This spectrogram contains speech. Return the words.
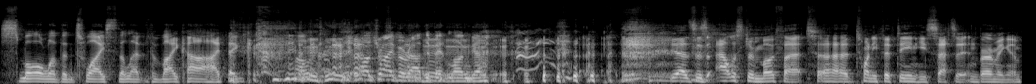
smaller than twice the length of my car, I think I'll, I'll drive around a bit longer. Yeah, this is Alistair Moffat, uh, 2015. He set it in Birmingham.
